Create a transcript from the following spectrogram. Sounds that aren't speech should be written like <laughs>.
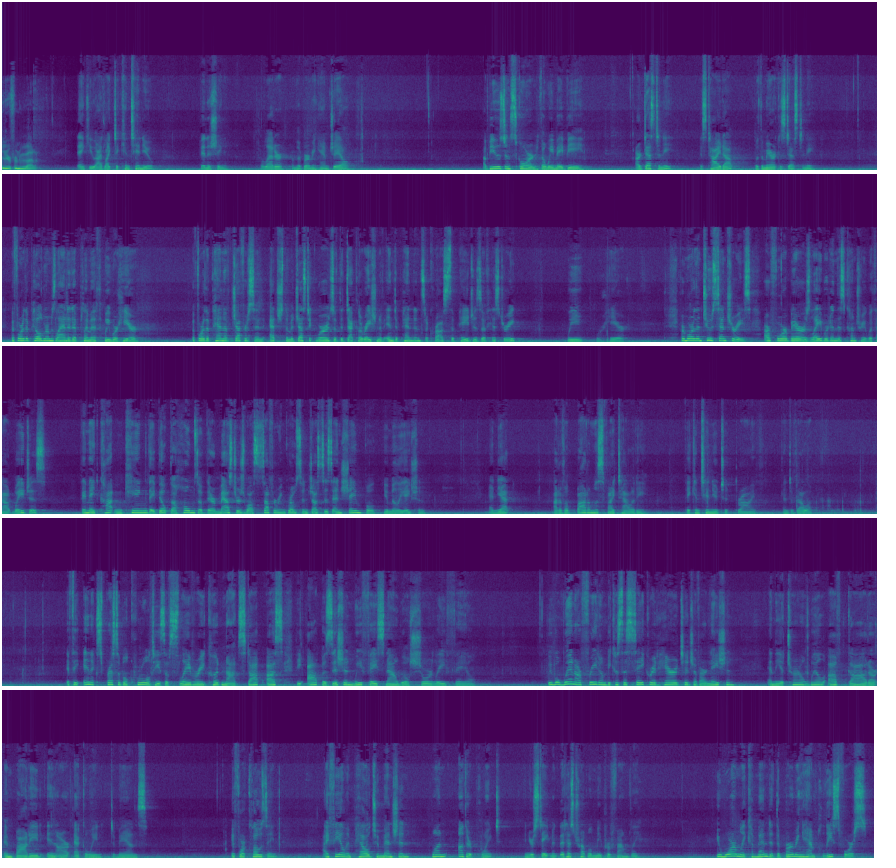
Senator from Nevada. Thank you. I'd like to continue finishing the letter from the Birmingham jail. Abused and scorned though we may be, our destiny is tied up with America's destiny. Before the pilgrims landed at Plymouth, we were here. Before the pen of Jefferson etched the majestic words of the Declaration of Independence across the pages of history, we were here. For more than two centuries, our forebears labored in this country without wages. They made cotton king. They built the homes of their masters while suffering gross injustice and shameful humiliation. And yet, out of a bottomless vitality, they continued to thrive and develop. If the inexpressible cruelties of slavery could not stop us, the opposition we face now will surely fail. We will win our freedom because the sacred heritage of our nation and the eternal will of God are embodied in our echoing demands. Before closing, I feel impelled to mention one other point in your statement that has troubled me profoundly. You warmly commended the Birmingham police force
